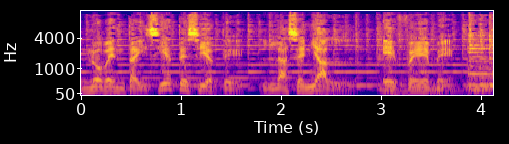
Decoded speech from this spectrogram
977 La Señal FM.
